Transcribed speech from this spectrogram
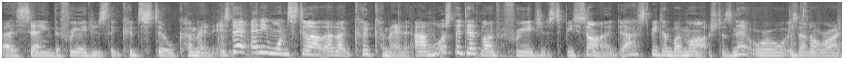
uh, saying the free agents that could still come in. Is there anyone still out there that could come in? And what's the deadline for free agents to be signed? It has to be done by March, doesn't it? Or is that not right?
